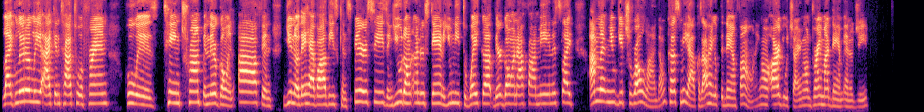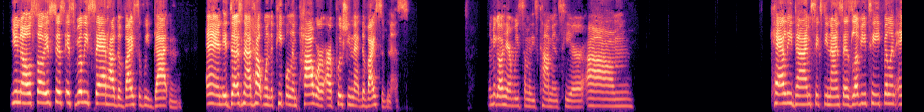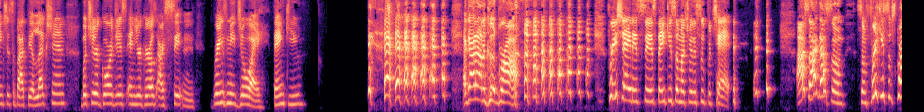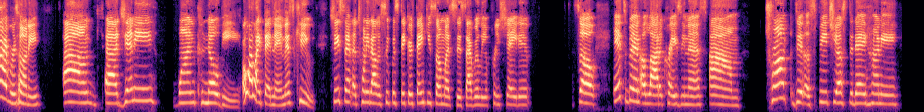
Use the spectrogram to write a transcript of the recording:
Like literally, I can talk to a friend who is team Trump and they're going off and you know they have all these conspiracies and you don't understand and you need to wake up they're going off on me and it's like I'm letting you get your roll on. Don't cuss me out because I'll hang up the damn phone. I ain't gonna argue with y'all. I ain't gonna drain my damn energy. You know so it's just it's really sad how divisive we've gotten and it does not help when the people in power are pushing that divisiveness. Let me go ahead and read some of these comments here. Um Callie Dime 69 says, Love you, T. Feeling anxious about the election, but you're gorgeous and your girls are sitting. Brings me joy. Thank you. I got on a good bra. Appreciate it, sis. Thank you so much for the super chat. also, I got some some freaky subscribers, honey. Um, uh, Jenny One Kenobi. Oh, I like that name. That's cute. She sent a $20 super sticker. Thank you so much, sis. I really appreciate it. So it's been a lot of craziness. Um, Trump did a speech yesterday, honey.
